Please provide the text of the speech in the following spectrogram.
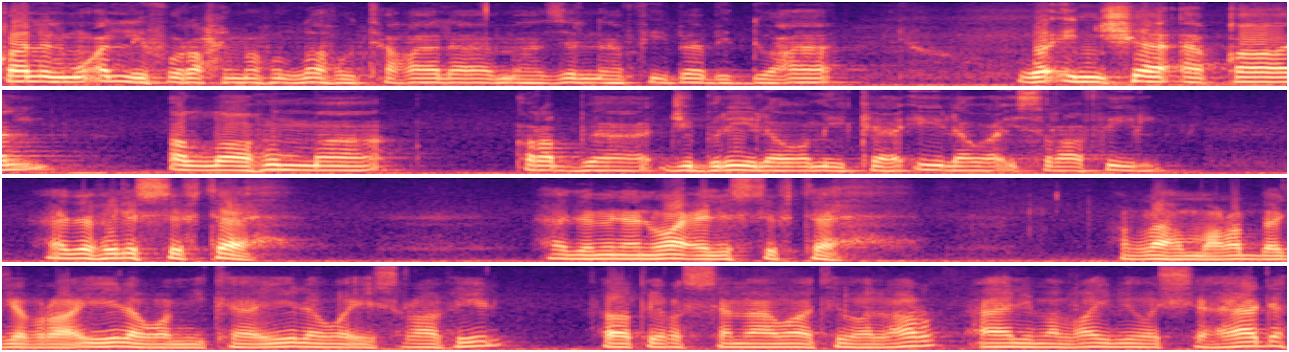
قال المؤلف رحمه الله تعالى ما زلنا في باب الدعاء وإن شاء قال اللهم رب جبريل وميكائيل وإسرافيل. هذا في الاستفتاح هذا من أنواع الاستفتاح. اللهم رب جبرائيل وميكائيل وإسرافيل فاطر السماوات والأرض عالم الغيب والشهادة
